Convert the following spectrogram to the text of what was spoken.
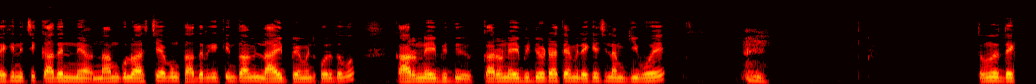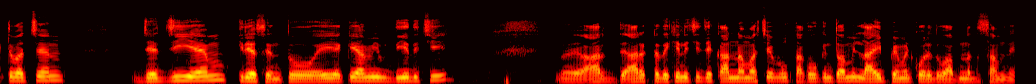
দেখে নিচ্ছি কাদের নামগুলো আসছে এবং তাদেরকে কিন্তু আমি লাইভ পেমেন্ট করে দেবো। কারণ এই ভিডিও, কারণ এই ভিডিওটাতে আমি রেখেছিলাম গিভ হয়ে তোমরা দেখতে পাচ্ছেন জে জি এম ক্রিয়েশন তো এই একে আমি দিয়ে দিচ্ছি। আর আরেকটা দেখে নিচ্ছি যে কার নাম আছে এবং তাকেও কিন্তু আমি লাইভ পেমেন্ট করে দেবো আপনাদের সামনে।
